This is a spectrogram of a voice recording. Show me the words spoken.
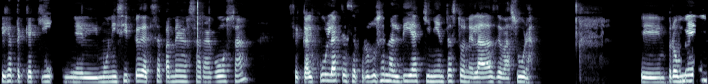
Fíjate que aquí en el municipio de Atizapán de Zaragoza se calcula que se producen al día 500 toneladas de basura. En promedio,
